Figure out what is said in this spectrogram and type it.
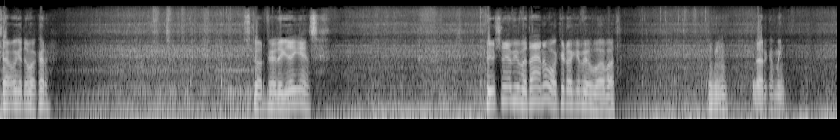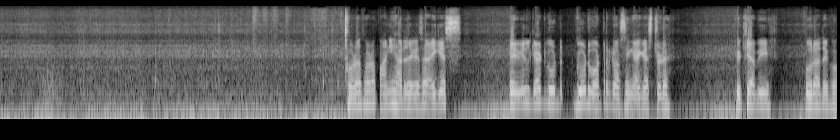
क्या हो गया तो बकर स्कॉर्पियो दिख जाएगी यहाँ से। पीयूष ने अभी बताया ना वॉकी टॉकी पे हुआ बात। दर कमिंग थोड़ा थोड़ा पानी हर जगह से I guess they will get good good water crossing, I guess, today. क्योंकि अभी पूरा देखो।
